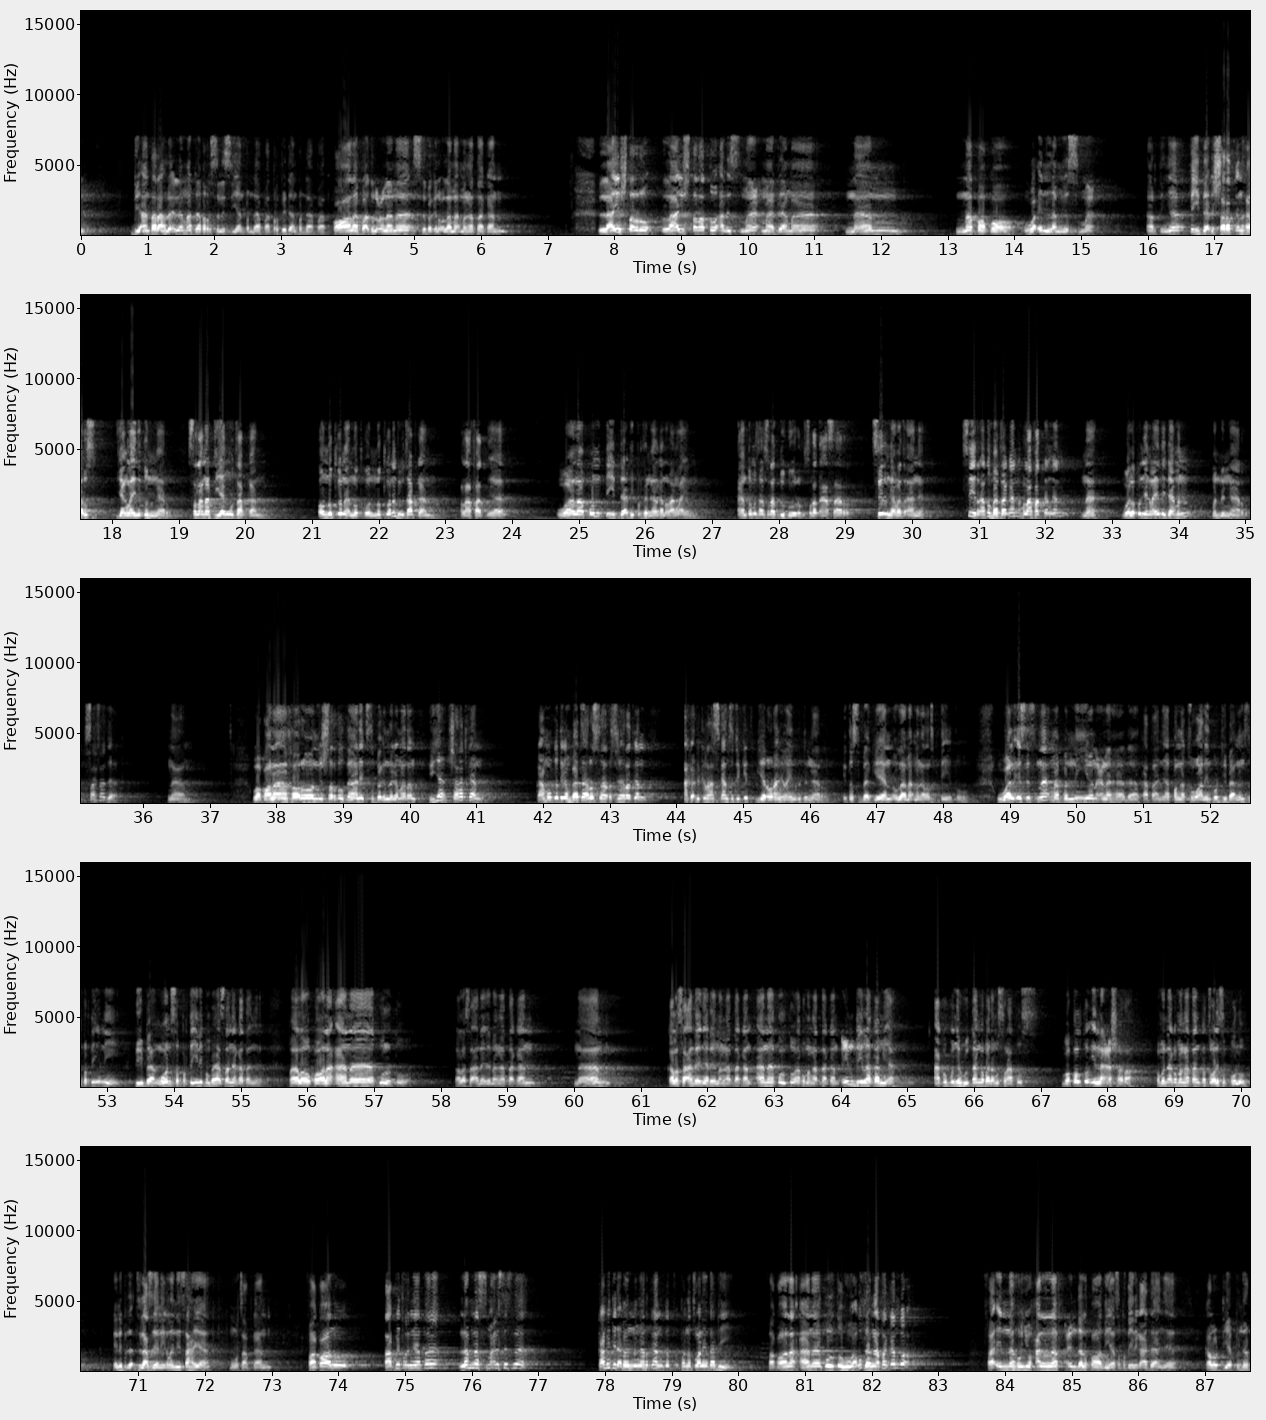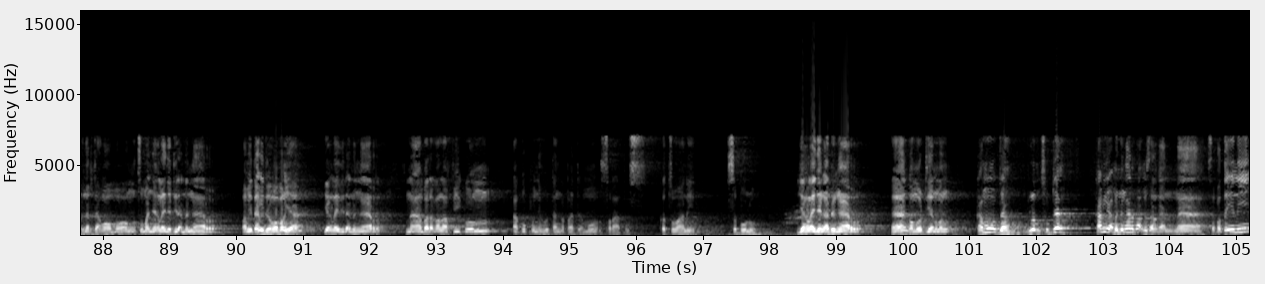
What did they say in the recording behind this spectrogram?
Di antara ahli ilm ada perselisihan pendapat, perbedaan pendapat. Qala ba'dul ulama, sebagian ulama mengatakan la yushtaru la yushtaratu al-isma' madama nam nataqa wa in lam yusma'. Artinya tidak disyaratkan harus yang lain itu dengar selama dia mengucapkan. Oh nutkun nutkun nutkun diucapkan lafadznya walaupun tidak diperdengarkan orang lain. Antum misal salat duhur, salat asar, sir enggak bacaannya? Sir atau bacakan, melafatkan kan? Nah, walaupun yang lain tidak men mendengar, sah saja. Nah. Wa qala akharun yushartu dzalik sebagian mereka mengatakan, "Iya, syaratkan." Kamu ketika membaca harus syaratkan agak dikeraskan sedikit biar orang yang lain mendengar. Itu sebagian ulama mengatakan seperti itu. Wal istisna mabniyun ala hadza. Katanya pengecualian pun dibangun seperti ini. Dibangun seperti ini pembahasannya katanya. Kalau qala ana qultu. Kalau seandainya mengatakan, "Naam." Kalau seandainya dia mengatakan ana qultu, aku mengatakan indila kamiah. Aku punya hutang kepadamu 100. Wa qultu illa asyarah. Kemudian aku mengatakan kecuali 10. Ini jelas ya ini kalau ini sah ya mengucapkan. Faqalu tapi ternyata lam nasma'. Kami tidak mendengarkan pengecualian tadi. Faqala ana qultuhu. Aku sudah mengatakan kok Fa innahu yuhallaf 'indal qadhiyah seperti ini keadaannya. Kalau dia benar-benar sudah ngomong, cuma yang lainnya tidak dengar. Paham ya? tapi sudah ngomong ya, yang lain tidak dengar. Nah, barakallahu fikum, aku punya hutang kepadamu 100, kecuali 10. Yang lainnya enggak dengar, ya, kemudian ngomong, kamu sudah belum sudah, kami enggak mendengar kok misalkan. Nah, seperti ini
